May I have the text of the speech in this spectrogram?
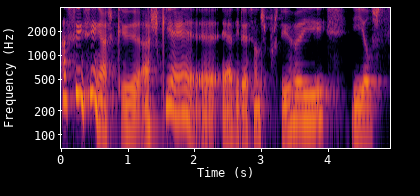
Ah sim, sim, acho que, acho que é, é a direção desportiva e, e eles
